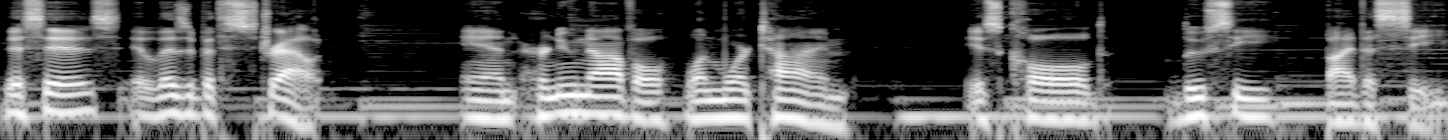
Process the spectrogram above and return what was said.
This is Elizabeth Strout, and her new novel, One More Time, is called Lucy by the Sea.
